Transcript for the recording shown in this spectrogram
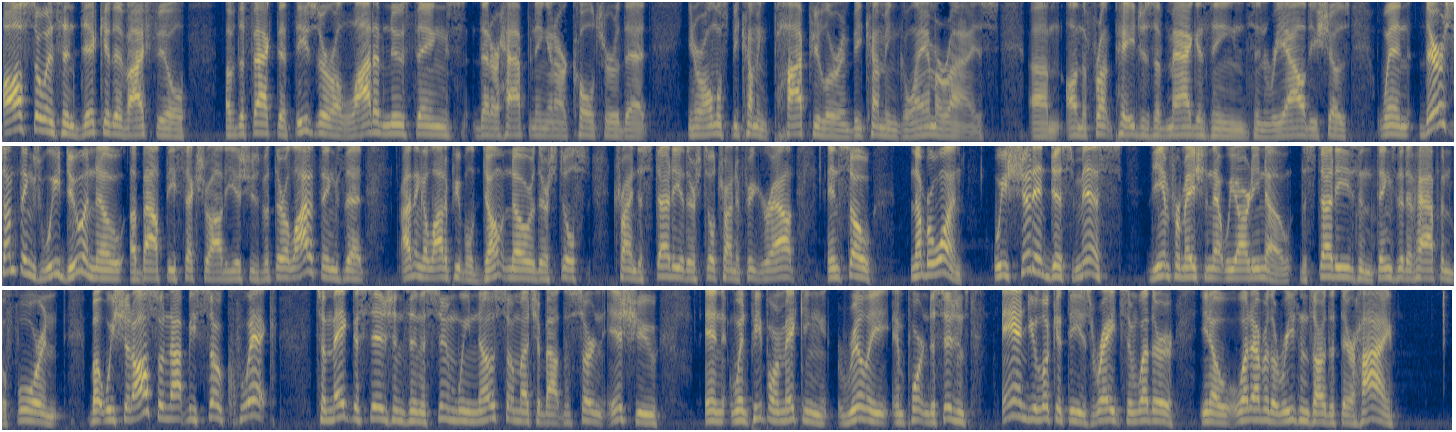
also is indicative, I feel, of the fact that these are a lot of new things that are happening in our culture that you know, almost becoming popular and becoming glamorized um, on the front pages of magazines and reality shows. When there are some things we do know about these sexuality issues, but there are a lot of things that I think a lot of people don't know or they're still trying to study or they're still trying to figure out. And so, number one, we shouldn't dismiss the information that we already know, the studies and things that have happened before, and but we should also not be so quick to make decisions and assume we know so much about the certain issue and when people are making really important decisions, and you look at these rates and whether, you know, whatever the reasons are that they're high,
